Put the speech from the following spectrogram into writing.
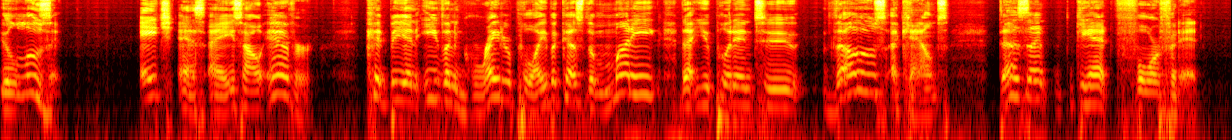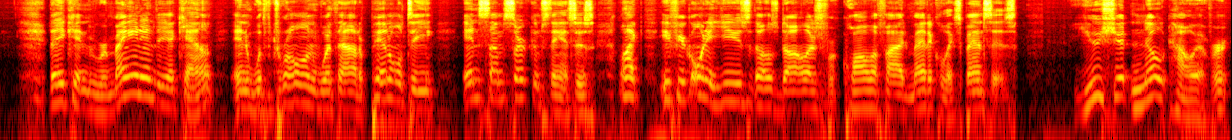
you'll lose it. HSAs, however, could be an even greater play because the money that you put into those accounts doesn't get forfeited. They can remain in the account and withdrawn without a penalty in some circumstances, like if you're going to use those dollars for qualified medical expenses. You should note, however,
